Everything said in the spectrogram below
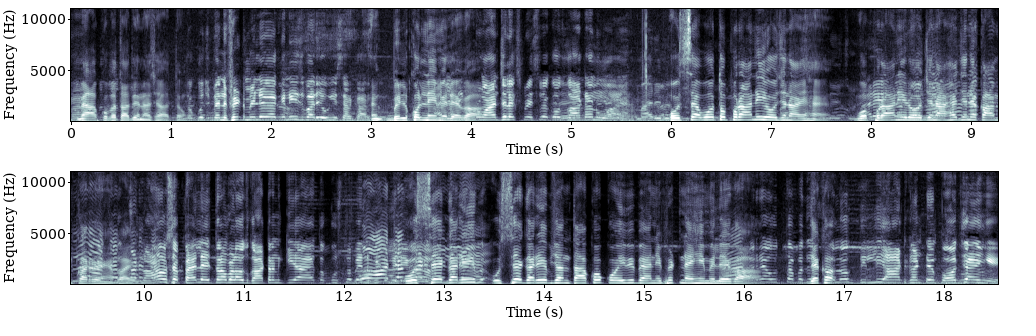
मैं आपको बता देना चाहता हूँ। तो कुछ बेनिफिट मिलेगा कि नहीं इस बार योगी सरकार बिल्कुल नहीं मिलेगा। पूर्वांचल एक्सप्रेसवे का उद्घाटन हुआ है। उससे वो तो पुरानी योजनाएँ हैं। वो पुरानी योजना है जिन्हें काम कर रहे हैं भाई। चुनाव से पहले इतना बड़ा उद्घाटन किया है तो कुछ तो बेनिफिट उससे गरीब उससे गरीब जनता को कोई भी बेनिफिट नहीं मिलेगा। देखो लोग दिल्ली आठ घंटे पहुँच जाएँगे।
